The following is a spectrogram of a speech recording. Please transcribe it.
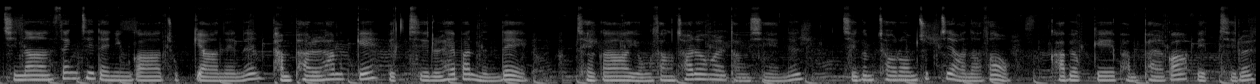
진한 생지 데님과 조끼 안에는 반팔을 함께 매치를 해봤는데 제가 영상 촬영할 당시에는 지금처럼 춥지 않아서 가볍게 반팔과 매치를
